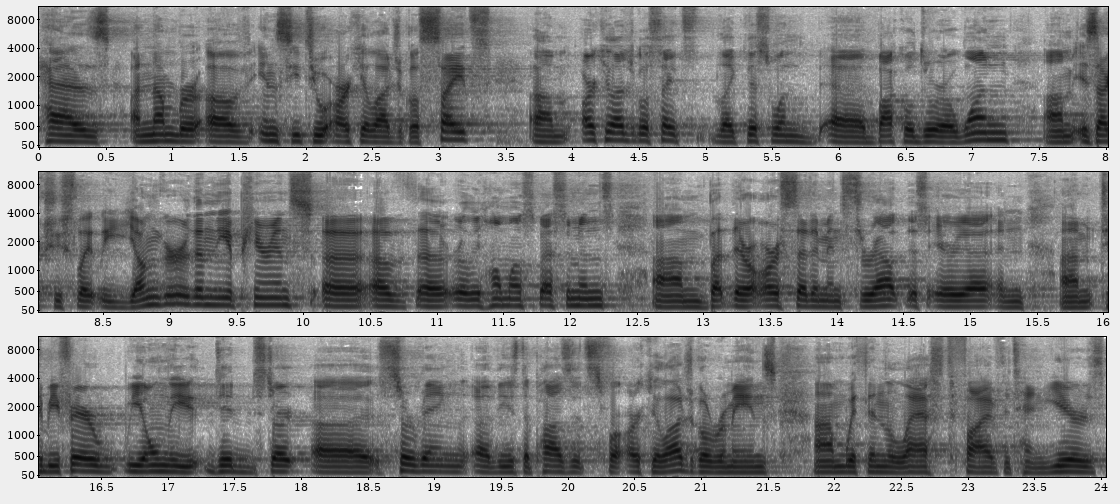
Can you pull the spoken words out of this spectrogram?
has a number of in situ archaeological sites um, archaeological sites like this one, uh, Bokol Dora 1, um, is actually slightly younger than the appearance uh, of the early Homo specimens, um, but there are sediments throughout this area. And um, to be fair, we only did start uh, surveying uh, these deposits for archaeological remains um, within the last five to ten years.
